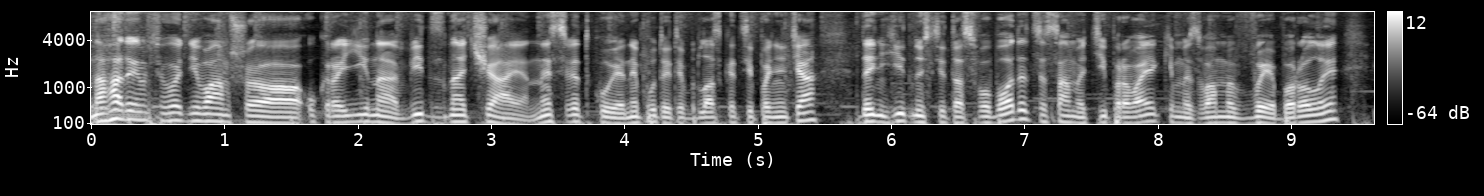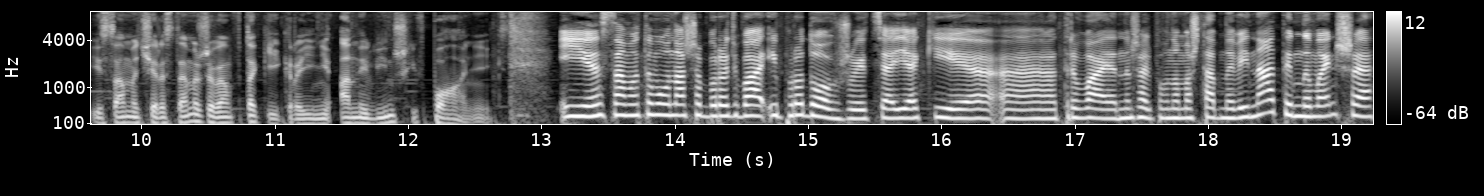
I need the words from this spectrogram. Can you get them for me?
Нагадуємо сьогодні вам, що Україна відзначає, не святкує, не путайте, будь ласка, ці поняття. День гідності та свободи це саме ті права, які ми з вами вибороли, і саме через те ми живемо в такій країні, а не в іншій, в поганій. І саме тому наша боротьба і продовжується, як і е, триває, на жаль, повномасштабна війна. Тим не менше,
